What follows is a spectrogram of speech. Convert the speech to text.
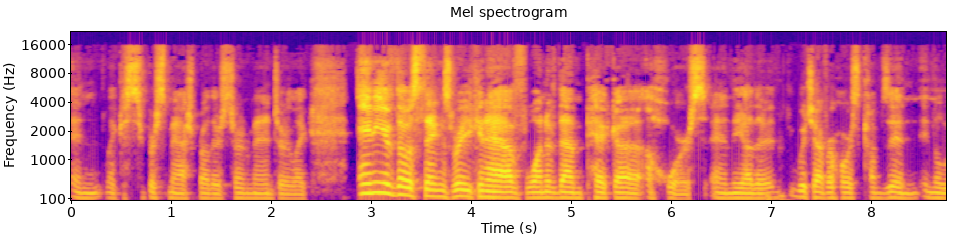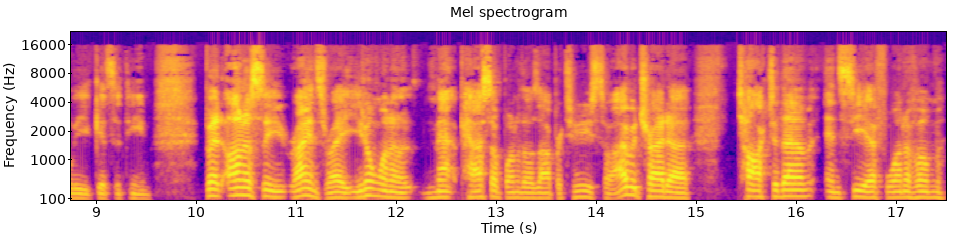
and like a Super Smash Brothers tournament or like any of those things where you can have one of them pick a, a horse and the other whichever horse comes in in the league gets the team. But honestly, Ryan's right. You don't want to pass up one of those opportunities. So I would try to talk to them and see if one of them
